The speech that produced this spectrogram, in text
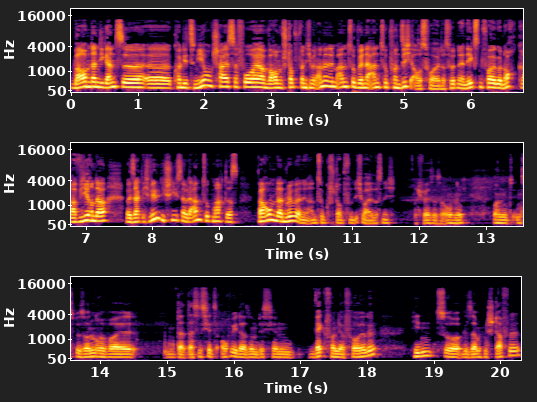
Warum dann die ganze äh, Konditionierungsscheiße vorher? Warum stopft man nicht mit anderen im Anzug, wenn der Anzug von sich ausfeuert? Das wird in der nächsten Folge noch gravierender, weil er sagt, ich will dich schießen, aber der Anzug macht das. Warum dann River in den Anzug stopfen? Ich weiß es nicht. Ich weiß es auch nicht. Und insbesondere, weil da, das ist jetzt auch wieder so ein bisschen weg von der Folge hin zur gesamten Staffel.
